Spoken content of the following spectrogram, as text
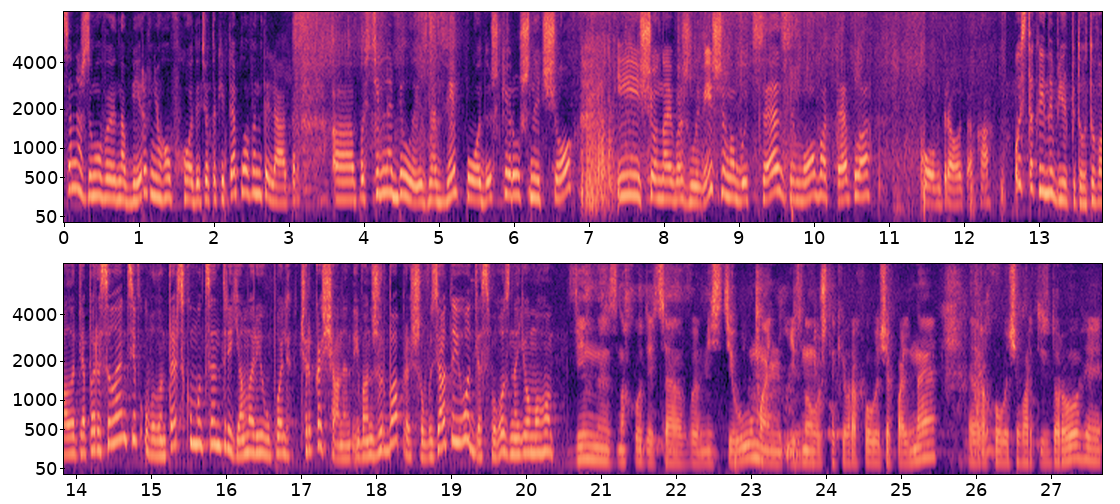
Це наш зимовий набір. В нього входить отакий тепловентилятор, е, постільна білизна, дві подушки, рушничок. І що найважливіше, мабуть, це зимова тепла ковдра. Отака. Ось такий набір підготували для переселенців у волонтерському центрі Я Маріуполь. Черкащанин Іван Журба прийшов узяти його для свого знайомого. Він знаходиться в місті Умань і знову ж таки, враховуючи пальне, е, враховуючи вартість дороги,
